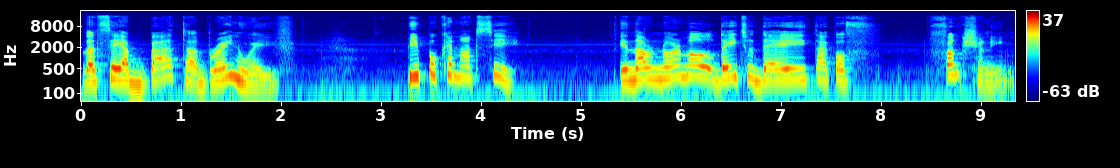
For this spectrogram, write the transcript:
let's say a beta brainwave people cannot see. In our normal day-to-day type of functioning,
